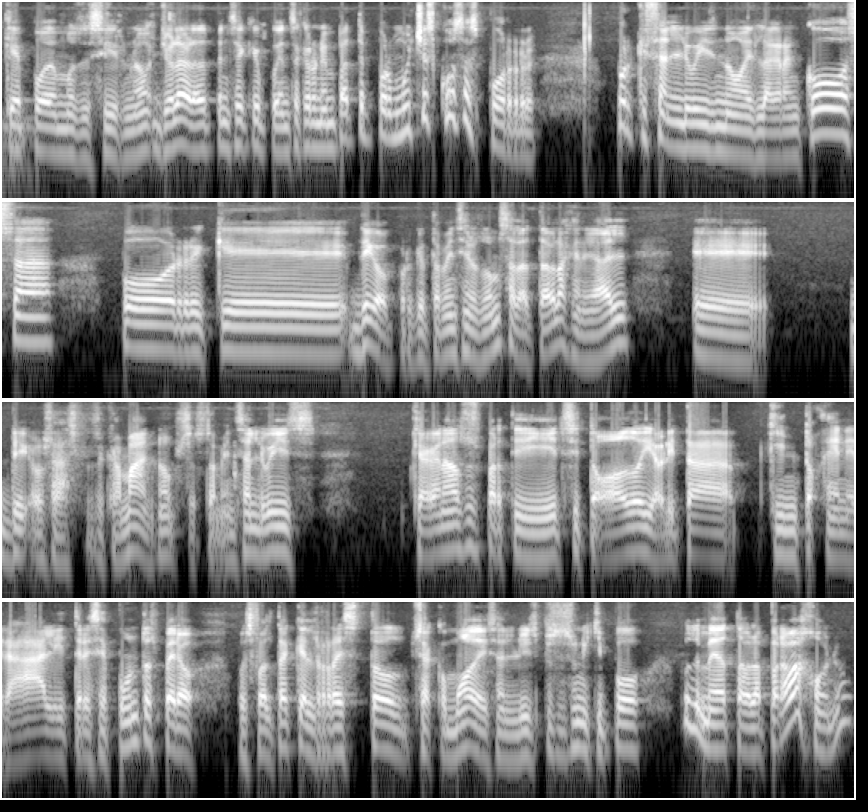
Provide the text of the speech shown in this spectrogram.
¿Qué podemos decir, no? Yo la verdad pensé que pueden sacar un empate por muchas cosas, por porque San Luis no es la gran cosa, porque, digo, porque también si nos vamos a la tabla general, eh, o sea, camán, ¿no? Pues también San Luis, que ha ganado sus partiditos y todo, y ahorita quinto general y 13 puntos, pero pues falta que el resto se acomode. Y San Luis, pues es un equipo pues, de media tabla para abajo, ¿no?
